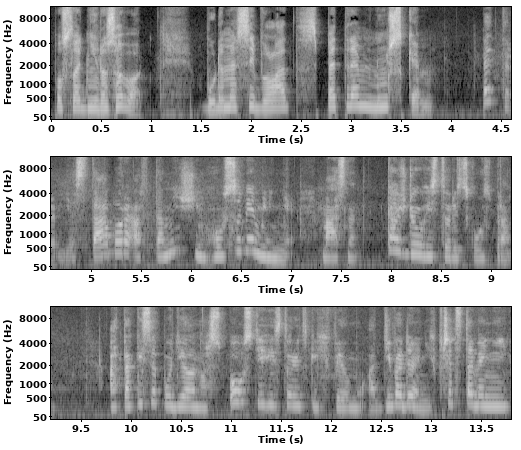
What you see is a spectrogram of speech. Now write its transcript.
poslední rozhovor. Budeme si volat s Petrem Nůskem. Petr je z tábora a v tamnějším Housově mlíně má snad každou historickou zbraň. A taky se podílel na spoustě historických filmů a divadelních představení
